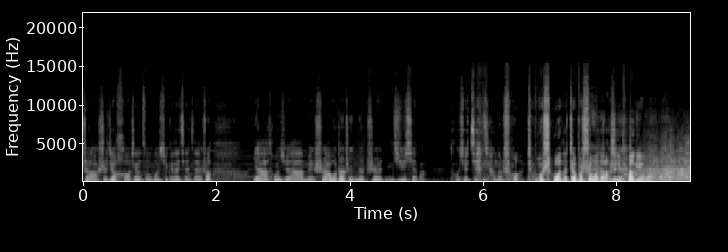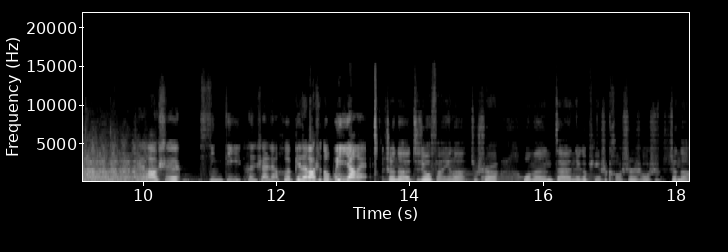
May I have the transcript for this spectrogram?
这老师就好心走过去给他捡起来，说：“呀，同学啊，没事啊，我知道这是你的纸，你继续写吧。”同学坚强地说：“ 这不是我的，这不是我的，老师你不要给我。”这个老师心地很善良，和别的老师都不一样哎。真的，这就反映了就是。我们在那个平时考试的时候，是真的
